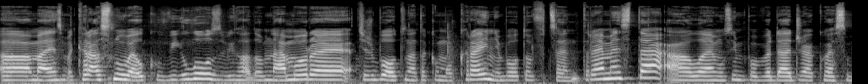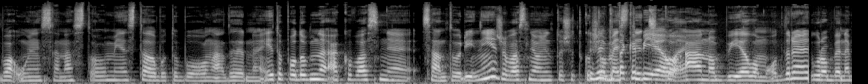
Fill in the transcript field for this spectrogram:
Uh, mali sme krásnu veľkú vilu s výhľadom na more. Tiež bolo to na takom okraji, nebolo to v centre mesta, ale musím povedať, že ako ja som bola unesená z toho miesta, lebo to bolo nádherné. Je to podobné ako vlastne Santorini, že vlastne oni to všetko že to, to mestečko, biele. áno, bielo-modré, urobené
